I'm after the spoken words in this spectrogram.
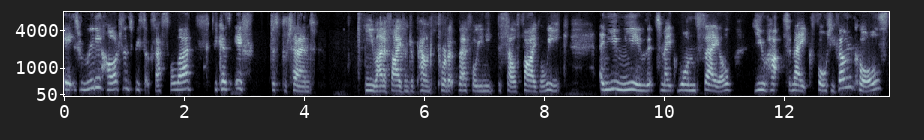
It's really hard for them to be successful there because if just pretend you had a 500 pound product, therefore you need to sell five a week and you knew that to make one sale, you had to make 40 phone calls,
